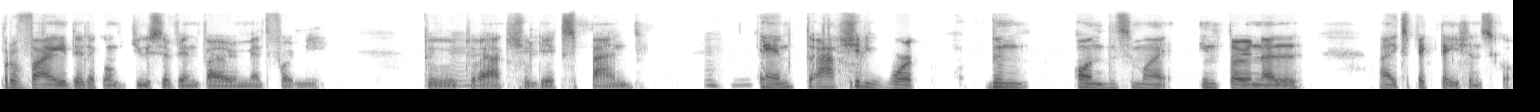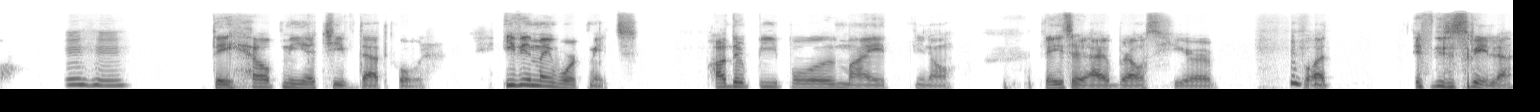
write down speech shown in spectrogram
provided a conducive environment for me to Mhm. to actually expand Mhm. and to actually work dun on sa mga internal uh, expectations ko. Mhm. they help me achieve that goal. Even my workmates. Other people might, you know, raise their eyebrows here, but if this is real, ah,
